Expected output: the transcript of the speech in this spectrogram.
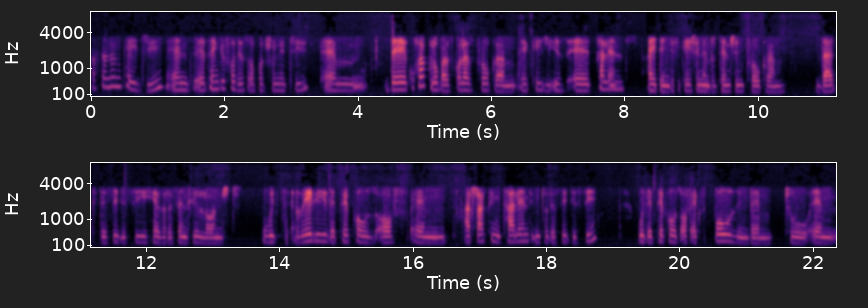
Afternoon, KG, and uh, thank you for this opportunity. Um, the Coega Global Scholars Program, uh, KG, is a talent identification and retention program that the CDC has recently launched with really the purpose of um, attracting talent into the CDC with the purpose of exposing them to um,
